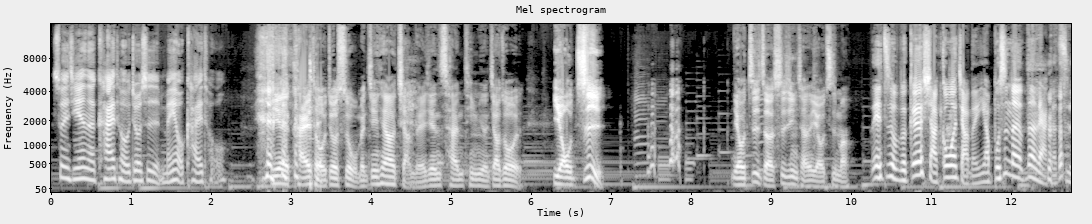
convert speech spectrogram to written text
所以今天的开头就是没有开头。今天的开头就是我们今天要讲的一间餐厅呢，叫做有志。有志者事竟成的有志吗？哎，这我跟想跟我讲的一样，不是那那两个字，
